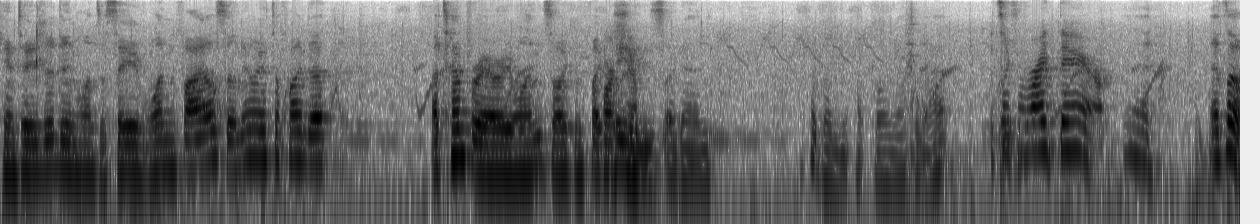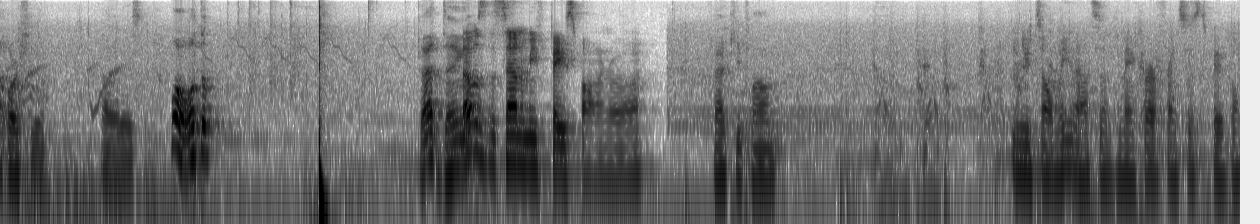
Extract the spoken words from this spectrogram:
Camtasia didn't want to save one file, so now I have to find a a temporary one so I can fight. Hades again. I'm not going, going after that. It's like right there. Eh, it's not a horseshoe. Oh, it is. Whoa, what the? God dang it. That was the sound of me face bombing, by the way. Packy palm. You told me not to make references to people.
